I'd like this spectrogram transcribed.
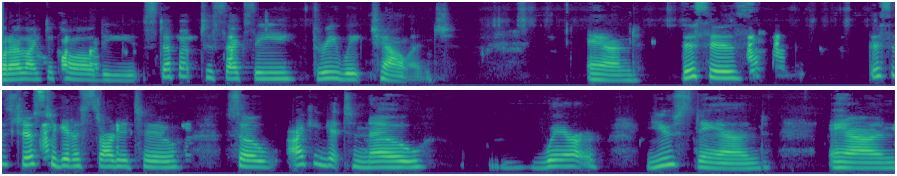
what I like to call the Step Up to Sexy three week challenge. And this is this is just to get us started to so I can get to know where you stand and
